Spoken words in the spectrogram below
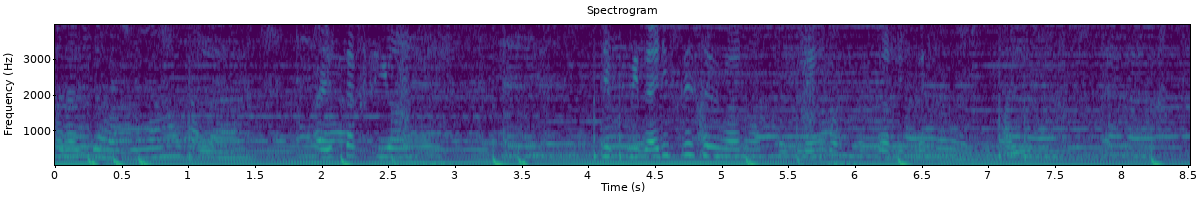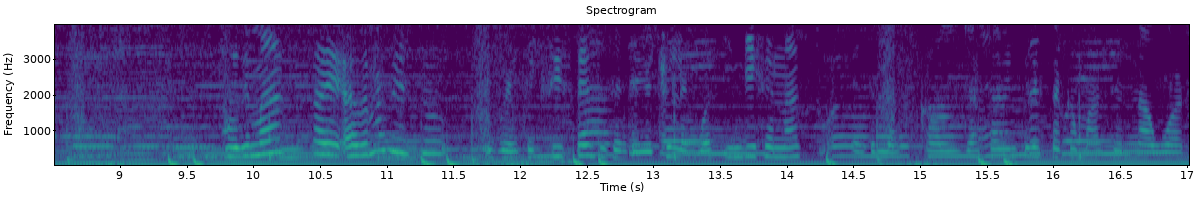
para que nos unamos a, a esta acción de cuidar y preservar nuestras lenguas, nuestra riqueza de nuestro país. Además, además de esto, pues existen 68 lenguas indígenas, ya saben que destaca más el náhuatl,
